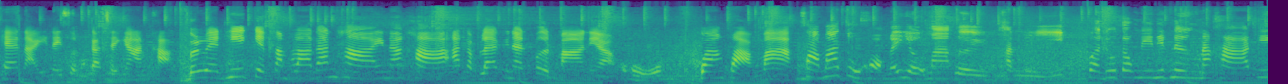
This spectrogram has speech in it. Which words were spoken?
แค่ไหนในส่วนของการใช้งานค่ะ บริเวณที่เก็บสัมภาระด้านท้ายนะคะ อันดับแรกที่แนนเปิดมาเนี่ยโอ้โหกว้างขวางมาก สามารถจุของได้เยอะมากเลยคันนี้เปิดดูตรงนี้นิดนึงนะคะ ที่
